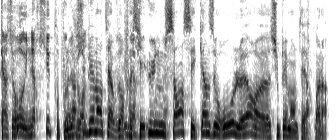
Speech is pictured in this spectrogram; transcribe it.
15 euros une heure sup ou pour Une heure supplémentaire. Vous en fassiez une ou 100, c'est 15 euros l'heure euh, supplémentaire. Voilà.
